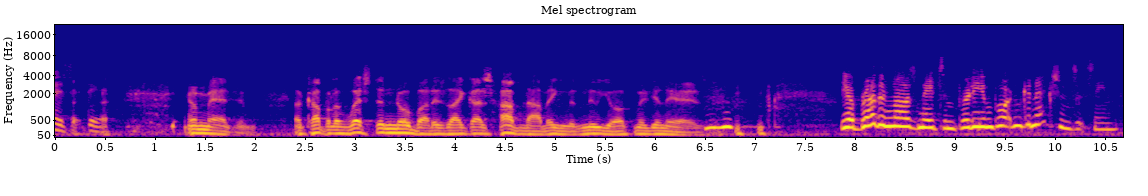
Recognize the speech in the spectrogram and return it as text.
is it, dear? Imagine. A couple of Western nobodies like us hobnobbing with New York millionaires. Your brother-in-law's made some pretty important connections, it seems.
